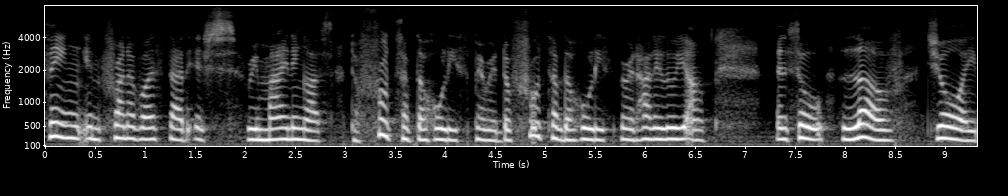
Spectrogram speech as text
thing in front of us that is reminding us the fruits of the Holy Spirit, the fruits of the Holy Spirit. Hallelujah. And so love joy,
